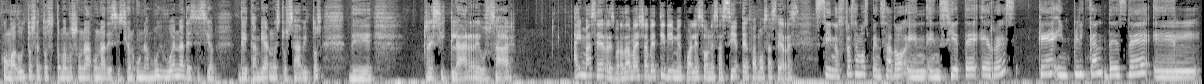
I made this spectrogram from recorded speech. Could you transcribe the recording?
Como adultos, entonces tomemos una, una decisión, una muy buena decisión de cambiar nuestros hábitos, de reciclar, reusar, hay más R's, ¿verdad, maestra Betty? Dime cuáles son esas siete famosas R's. Sí, nosotros hemos pensado en, en siete R's que implican desde el,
